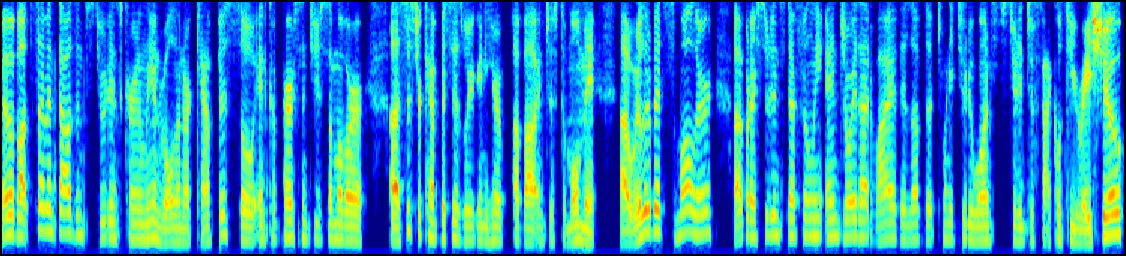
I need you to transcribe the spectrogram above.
We have about 7,000 students currently enrolled on our campus. So in comparison to some of our uh, sister campuses, what you're gonna hear about in just a moment, uh, we're a little bit smaller, uh, but our students definitely enjoy that vibe. They love the 22 to one student to faculty ratio,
